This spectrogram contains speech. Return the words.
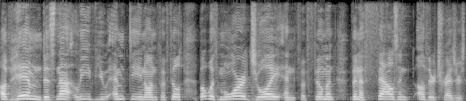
of Him does not leave you empty and unfulfilled, but with more joy and fulfillment than a thousand other treasures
